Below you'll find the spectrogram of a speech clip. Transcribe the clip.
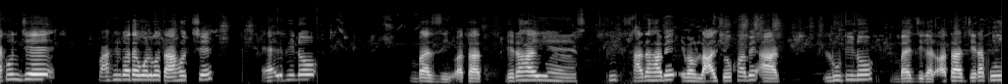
এখন যে পাখির কথা বলব তা হচ্ছে অ্যালভিনো বাজি অর্থাৎ যেটা হয় ফিট সাদা হবে এবং লাল চোখ হবে আর লুটিনো বাজিকার অর্থাৎ যেটা পুরো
